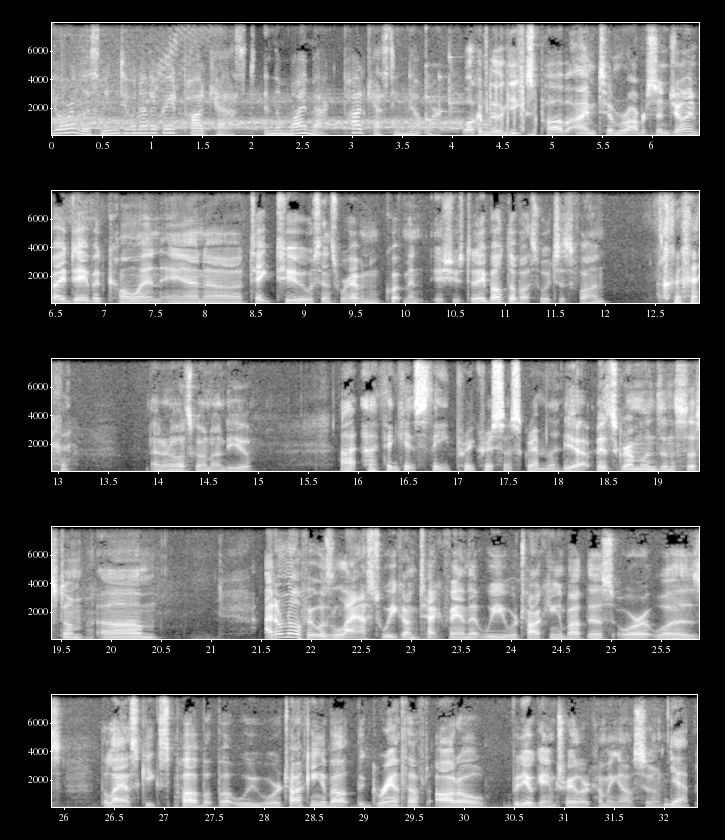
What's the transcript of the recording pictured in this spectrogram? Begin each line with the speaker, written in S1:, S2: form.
S1: You're listening to another great podcast in the MyMac Podcasting Network.
S2: Welcome to the Geeks Pub. I'm Tim Robertson, joined by David Cohen, and uh, take two since we're having equipment issues today, both of us, which is fun. I don't know what's going on to you.
S3: I, I think it's the pre-Christmas gremlin.
S2: Yeah, it's gremlins in the system. Um, I don't know if it was last week on Tech Fan that we were talking about this, or it was the last Geeks Pub, but we were talking about the Grand Theft Auto video game trailer coming out soon.
S3: Yep.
